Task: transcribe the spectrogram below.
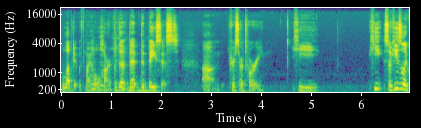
loved it with my whole heart. But the, the the bassist um, chris sartori he he so he's like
